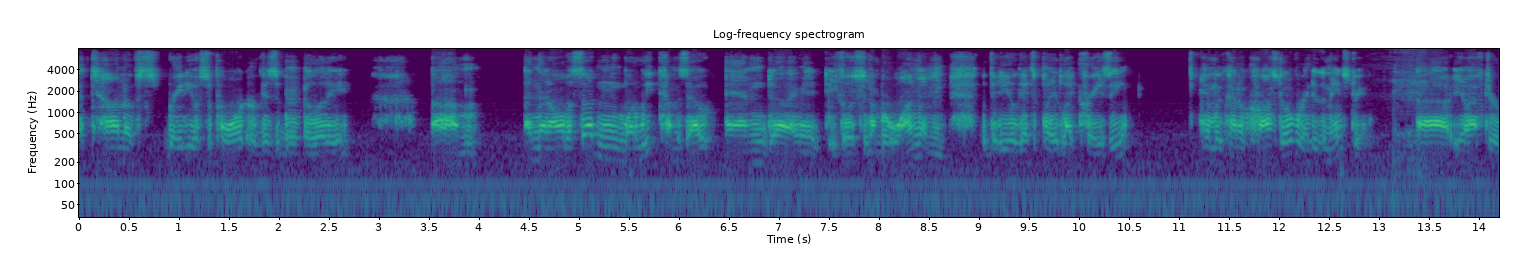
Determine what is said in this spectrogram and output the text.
a ton of radio support or visibility. Um, and then all of a sudden, one week comes out, and uh, I mean, it goes to number one, and the video gets played like crazy, and we've kind of crossed over into the mainstream. Uh, you know, after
